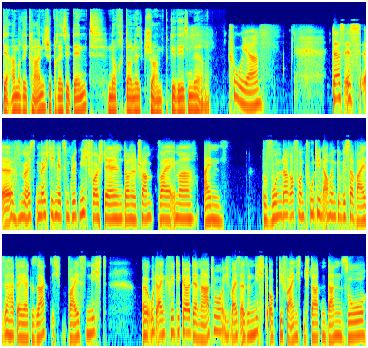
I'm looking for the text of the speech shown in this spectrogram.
der amerikanische Präsident noch Donald Trump gewesen wäre? Puh, ja. Das ist, äh, möchte ich mir zum Glück nicht vorstellen. Donald Trump war ja immer ein Bewunderer von Putin auch in gewisser Weise, hat er ja gesagt. Ich weiß nicht, äh, und ein Kritiker der NATO. Ich weiß also nicht, ob die Vereinigten Staaten dann so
